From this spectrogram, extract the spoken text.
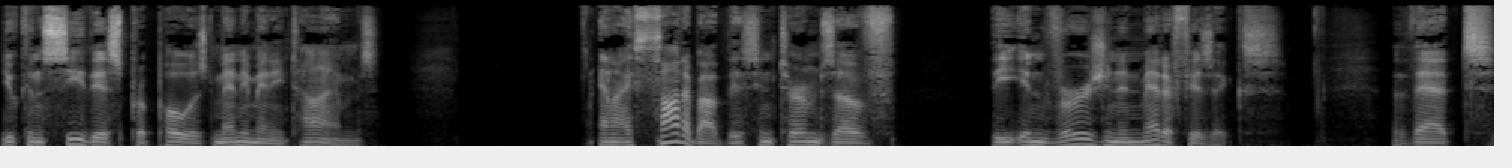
you can see this proposed many, many times. And I thought about this in terms of the inversion in metaphysics that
